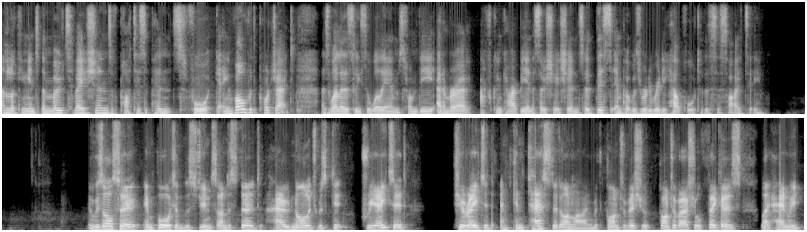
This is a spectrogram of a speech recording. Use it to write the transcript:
and looking into the motivations of participants for getting involved with the project, as well as Lisa Williams from the Edinburgh African Caribbean Association. So this input was really, really helpful to the society. It was also important the students understood how knowledge was created curated and contested online with controversial, controversial figures like Henry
